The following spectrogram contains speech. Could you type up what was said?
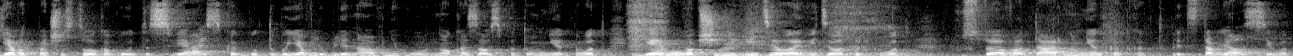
я вот почувствовала какую-то связь, как будто бы я влюблена в него, но оказалось потом нет. Ну вот я его вообще не видела, видела только вот пустой аватар, но мне он как- как-то представлялся, и вот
